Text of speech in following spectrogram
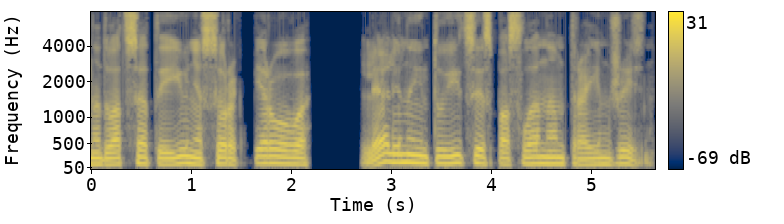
на 20 июня 41-го Лялина интуиция спасла нам троим жизнь.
